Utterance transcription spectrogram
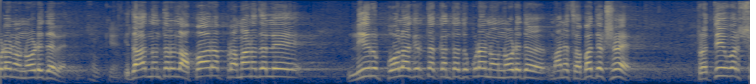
ಕೂಡ ನಾವು ನೋಡಿದ್ದೇವೆ. ಇದಾದ ನಂತರ ಅಪಾರ ಪ್ರಮಾಣದಲ್ಲಿ ನೀರು ಪೋಲಾಗಿರ್ತಕ್ಕಂಥದ್ದು ಕೂಡ ನಾವು ನೋಡಿದ್ದೇವೆ. ಮಾನ್ಯ ಸಭಾಧ್ಯಕ್ಷರೇ ಪ್ರತಿ ವರ್ಷ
